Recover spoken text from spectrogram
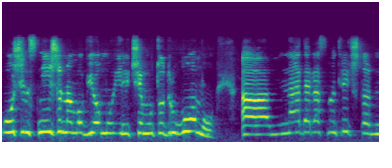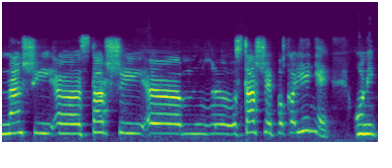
очень сниженном объему, или чему-то другому. Э, надо рассмотреть, что наши э, старшие, э, старшее поколение, они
